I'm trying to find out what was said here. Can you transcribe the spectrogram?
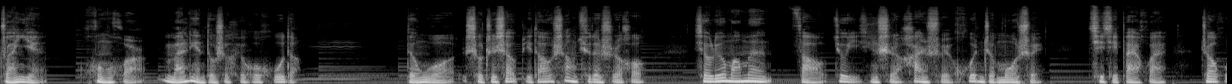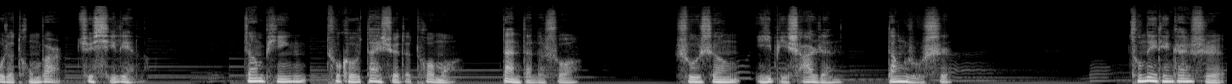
转眼，混混满脸都是黑乎乎的。等我手持削笔刀上去的时候，小流氓们早就已经是汗水混着墨水，气急败坏，招呼着同伴去洗脸了。张平吐口带血的唾沫，淡淡的说。书生以笔杀人，当如是。从那天开始，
